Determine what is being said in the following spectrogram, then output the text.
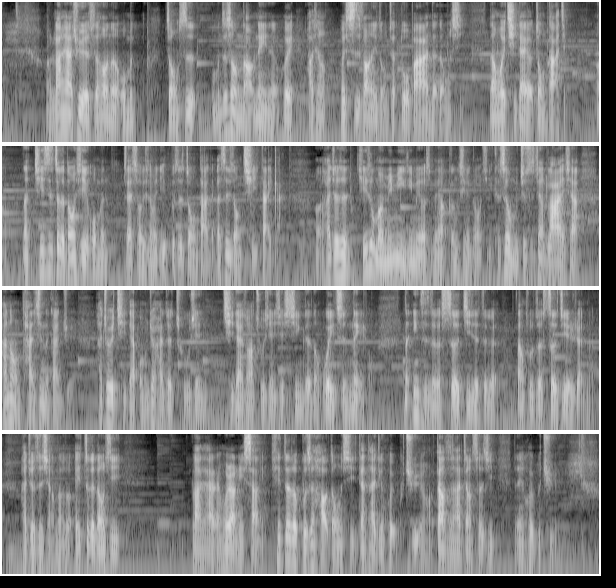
啊。拉下去的时候呢，我们总是我们这时候脑内呢会好像会释放一种叫多巴胺的东西，那会期待有中大奖。那其实这个东西我们在手机上面也不是中大奖，而是一种期待感。呃，它就是，其实我们明明已经没有什么要更新的东西，可是我们就是这样拉一下，它那种弹性的感觉，它就会期待，我们就还在出现期待说它出现一些新的那种位置内容。那因此这个设计的这个当初这设计的人呢，他就是想到说，哎、这个东西拉下来会让你上瘾，其实这都不是好东西，但他已经回不去了。当时他这样设计，那也回不去了。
